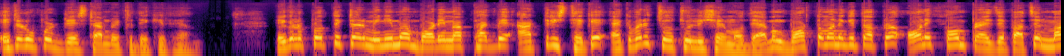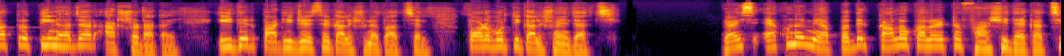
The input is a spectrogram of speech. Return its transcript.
এটার উপর ড্রেসটা আমরা একটু দেখে ফেলাম এগুলো প্রত্যেকটার মিনিমাম বডি মাপ থাকবে আটত্রিশ থেকে একেবারে চৌচল্লিশের মধ্যে এবং বর্তমানে কিন্তু আপনারা অনেক কম প্রাইসে পাচ্ছেন মাত্র তিন হাজার আটশো টাকায়। ঈদের পার্টি ড্রেসের কালেকশনে পাচ্ছেন। পরবর্তী কালেকশনে যাচ্ছি। গাইস এখন আমি আপনাদের কালো কালার একটা ফাঁসি দেখাচ্ছি।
